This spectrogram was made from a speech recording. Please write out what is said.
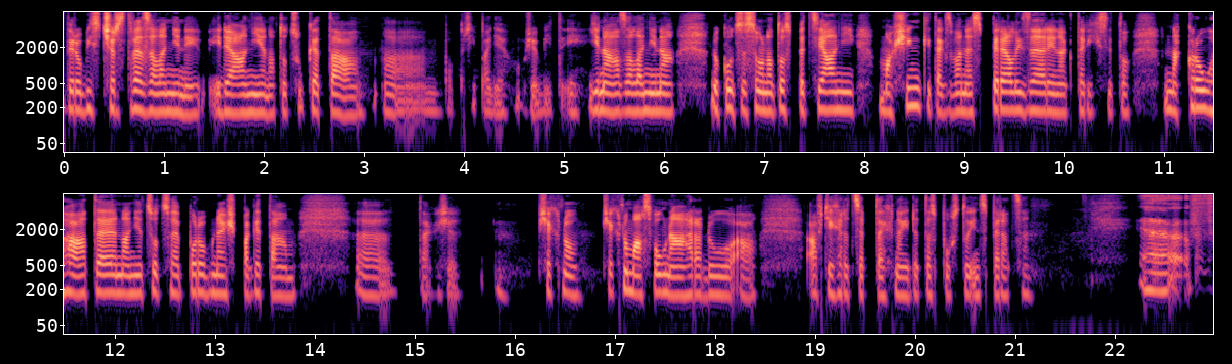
vyrobí z čerstvé zeleniny. Ideální je na to cuketa, po případě může být i jiná zelenina. Dokonce jsou na to speciální mašinky, takzvané spiralizéry, na kterých si to nakrouháte na něco, co je podobné špagetám. E, takže všechno, všechno má svou náhradu a, a v těch receptech najdete spoustu inspirace. E, v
